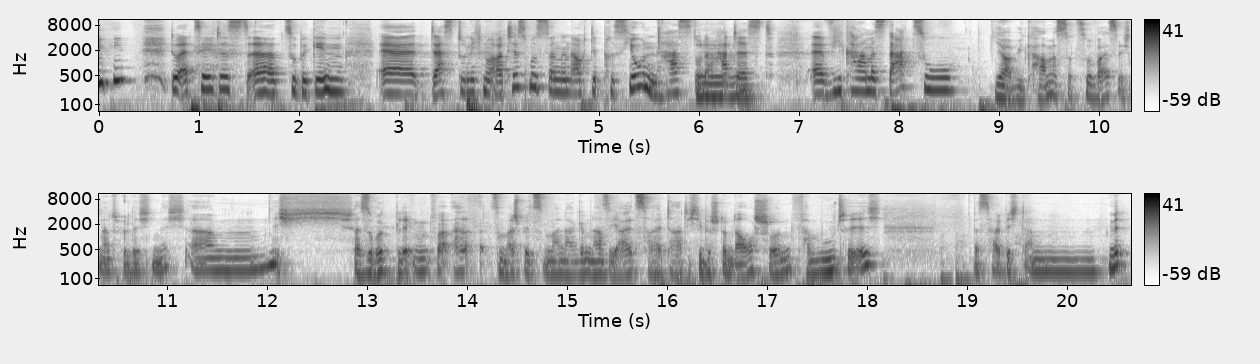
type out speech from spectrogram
du erzähltest äh, zu Beginn, äh, dass du nicht nur Autismus, sondern auch Depressionen hast oder mhm. hattest. Äh, wie kam es dazu? Ja, wie kam es dazu, weiß ich natürlich nicht. Ähm, ich, also rückblickend, war, äh, zum Beispiel zu meiner Gymnasialzeit, da hatte ich die bestimmt auch schon, vermute ich. Weshalb ich dann mit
